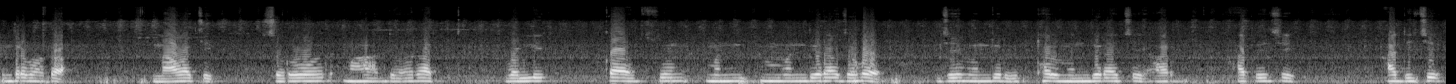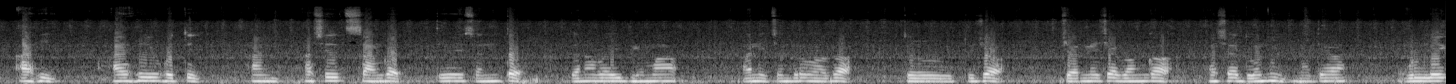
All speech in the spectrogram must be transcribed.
चंद्रभागा नावाचे सरोवर महाद्वारात मल्लिकार्जुन मन मंदिराजवळ जे मंदिर विठ्ठल मंदिराचे आर आधीचे आधीचे आहे आहे होते. आणि असेच सांगत ते संत जनाबाई भीमा आणि चंद्रभागा तु तुझ्या चरणीच्या गंगा अशा दोन्ही नद्या उल्लेख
